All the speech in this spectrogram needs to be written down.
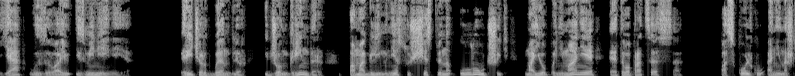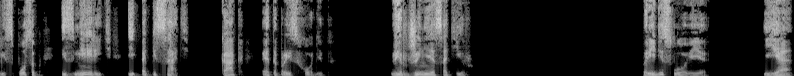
я вызываю изменения. Ричард Бендлер и Джон Гриндер помогли мне существенно улучшить мое понимание этого процесса, поскольку они нашли способ измерить и описать, как это происходит. Вирджиния Сатир Предисловие. Я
